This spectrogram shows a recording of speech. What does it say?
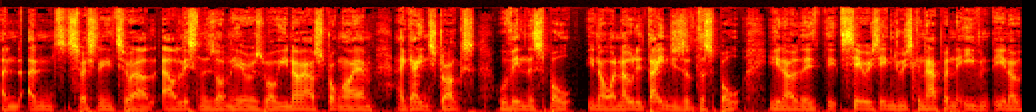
and and especially to our, our listeners on here as well, you know how strong I am against drugs within the sport. You know, I know the dangers of the sport. You know, the, the serious injuries can happen. Even you know,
